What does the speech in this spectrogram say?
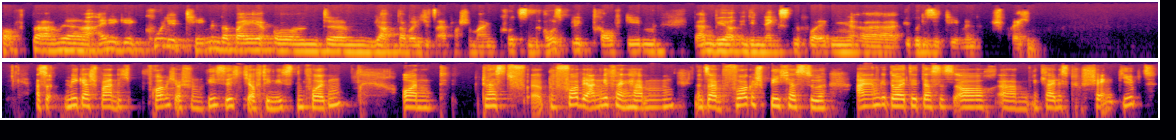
hoffe, da haben wir einige coole Themen dabei. Und ähm, ja, da wollte ich jetzt einfach schon mal einen kurzen Ausblick drauf geben. Werden wir in den nächsten Folgen äh, über diese Themen sprechen. Also mega spannend. Ich freue mich auch schon riesig auf die nächsten Folgen. Und du hast, äh, bevor wir angefangen haben, in unserem Vorgespräch hast du angedeutet, dass es auch ähm, ein kleines Geschenk gibt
